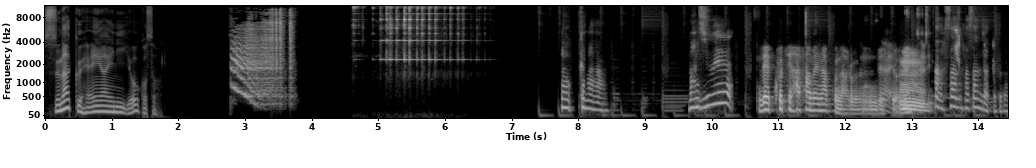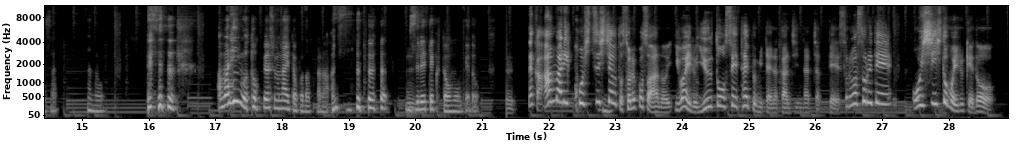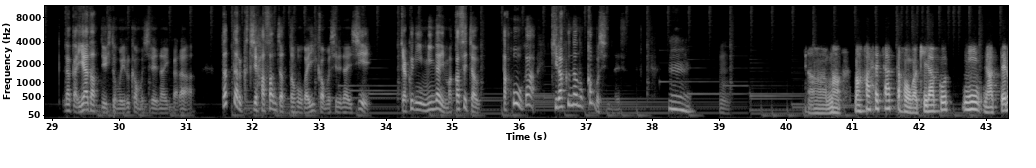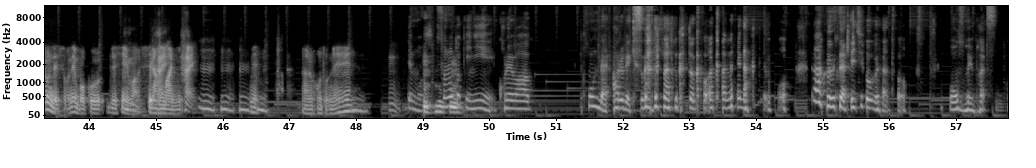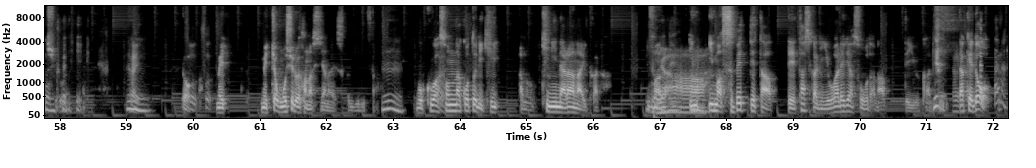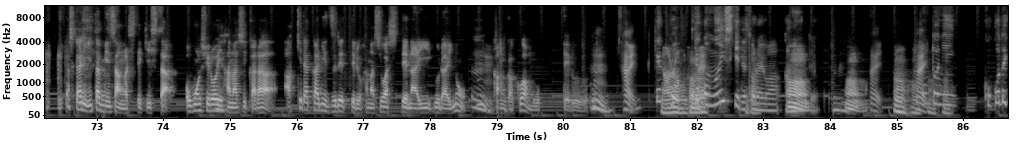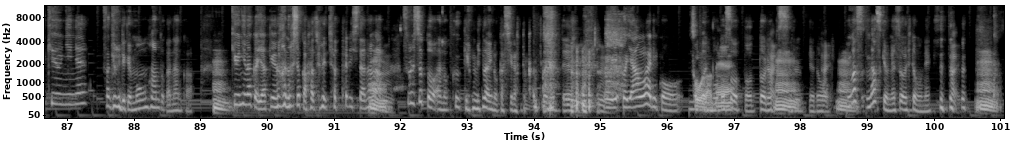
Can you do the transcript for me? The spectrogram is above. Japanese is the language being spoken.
スナック偏愛にようこそそっか。真面目。で、口挟めなくなるんですよはいね。はい挟ん挟んじゃってください。あの、あまりにも突拍子もないとこだったら、ずれてくと思うけど。なんかあんまり固執しちゃうと、それこそあのいわゆる優等生タイプみたいな感じになっちゃって、それはそれで美味しい人もいるけど、なんか嫌だっていう人もいるかもしれないから、だったら口挟んじゃった方がいいかもしれないし、逆にみんなに任せちゃった方が気楽なのかもしれないです。うん。あーまあ、任せちゃった方が気楽になってるんでしょうね、僕自身は知らん間に。はい。はいうんうんうんうん。ねなるほどうね。んうんでも、その時に、これは本来あるべき姿なのかとかは考えなくても、多分大丈夫だと思います。本当に。はいうんそうそうめめっちゃ面白い話じゃないですか、ギリさん。うん。僕はそんなことにきあの気にならないから。今いやーい今滑ってたって確かに言われりゃそうだなっていう感じ。だけど、確かに伊丹さんが指摘した面白い話から明らかにずれてる話はしてないぐらいのうん。感覚は持ってる。ううんん。はい。結構、結構無意識でそれは考えてる。はい本当に、ここで急にね、さっきも言ったけど、モンハンとかなんか、うん。急になんか野球の話とか始めちゃったりしたら、うんそれちょっとあの空気読めないのかしらとかって思って、うんこうやんわりこう元に戻そうと努力するけど、はいいますいますけどね、そういう人もね。はいうん。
